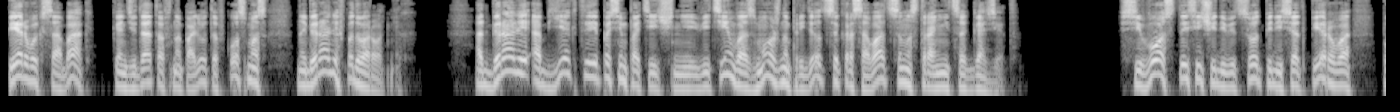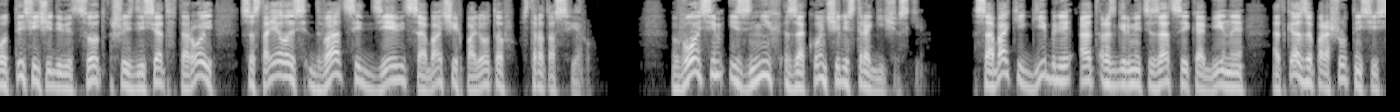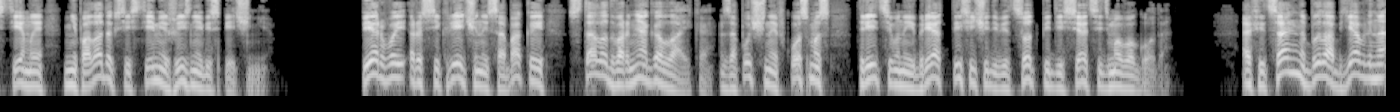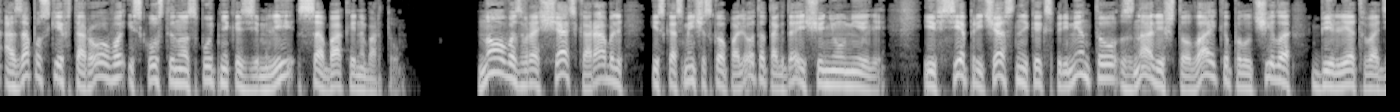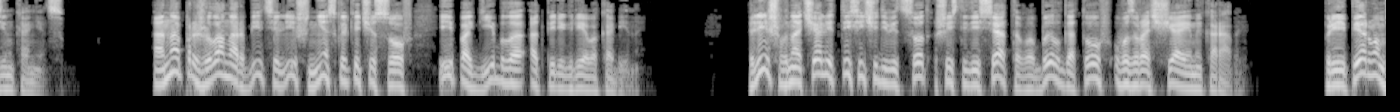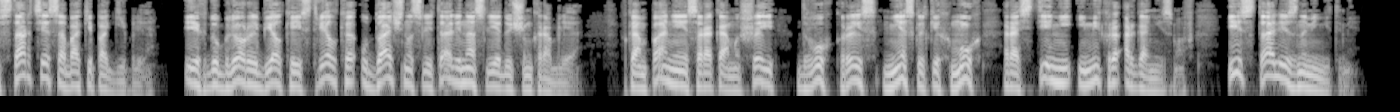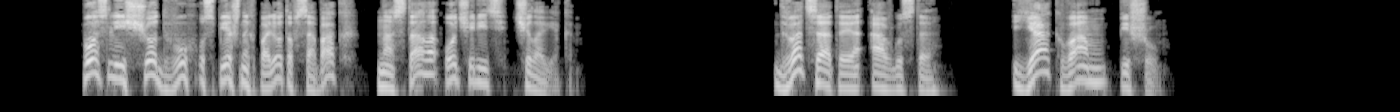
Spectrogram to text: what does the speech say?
Первых собак, кандидатов на полеты в космос, набирали в подворотнях отбирали объекты посимпатичнее, ведь им, возможно, придется красоваться на страницах газет. Всего с 1951 по 1962 состоялось 29 собачьих полетов в стратосферу. Восемь из них закончились трагически. Собаки гибли от разгерметизации кабины, отказа парашютной системы, неполадок в системе жизнеобеспечения. Первой рассекреченной собакой стала дворняга Лайка, запущенная в космос 3 ноября 1957 года. Официально было объявлено о запуске второго искусственного спутника Земли с собакой на борту. Но возвращать корабль из космического полета тогда еще не умели, и все причастные к эксперименту знали, что Лайка получила билет в один конец. Она прожила на орбите лишь несколько часов и погибла от перегрева кабины. Лишь в начале 1960-го был готов возвращаемый корабль. При первом старте собаки погибли. Их дублеры «Белка» и «Стрелка» удачно слетали на следующем корабле. В компании 40 мышей, двух крыс, нескольких мух, растений и микроорганизмов и стали знаменитыми. После еще двух успешных полетов собак Настала очередь человека. 20 августа. Я к вам пишу.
